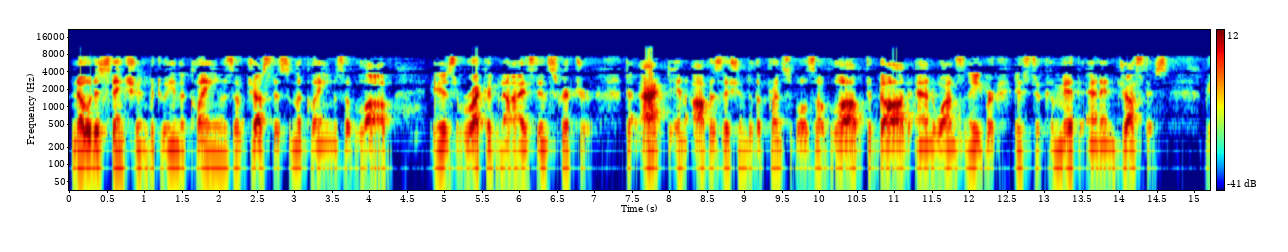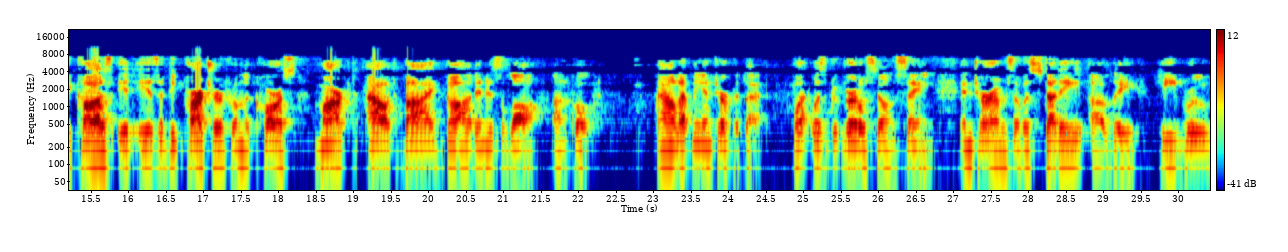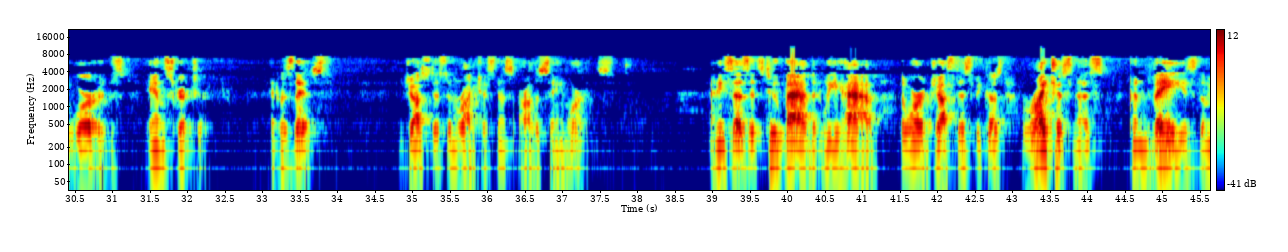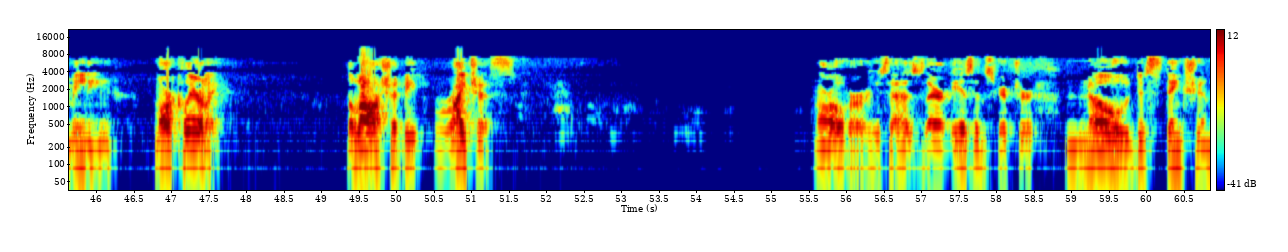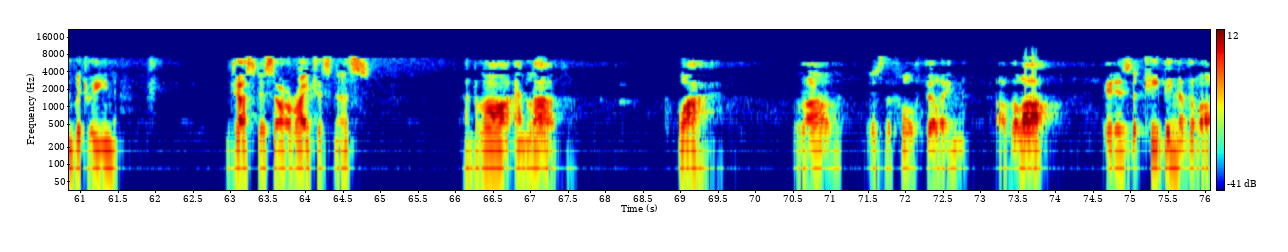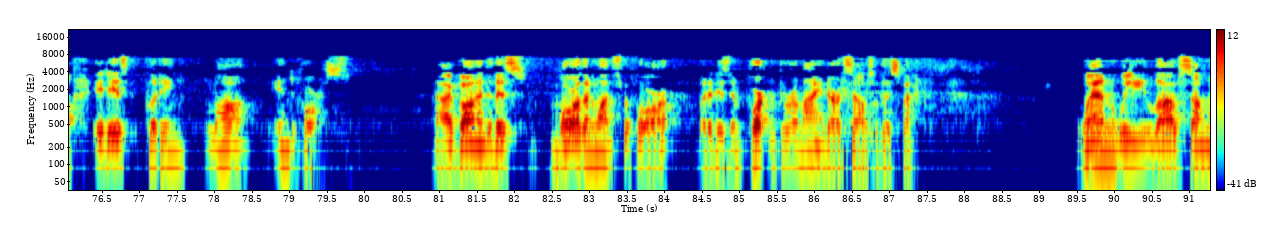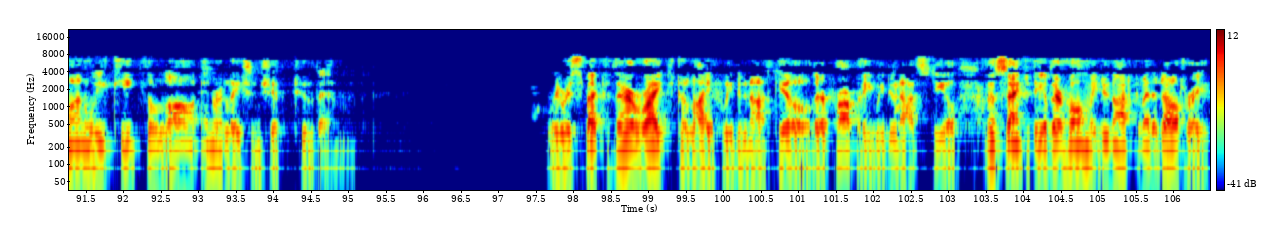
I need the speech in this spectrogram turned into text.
No distinction between the claims of justice and the claims of love is recognized in scripture. To act in opposition to the principles of love to God and one's neighbor is to commit an injustice because it is a departure from the course marked out by God in His law, unquote. Now let me interpret that. What was Girdlestone saying in terms of a study of the Hebrew words in scripture? It was this. Justice and righteousness are the same words. And he says it's too bad that we have the word justice because righteousness conveys the meaning more clearly. The law should be righteous. Moreover, he says, there is in scripture no distinction between justice or righteousness, and law and love. Why? Love is the fulfilling of the law. It is the keeping of the law. It is putting law into force. Now I've gone into this more than once before, but it is important to remind ourselves of this fact. When we love someone, we keep the law in relationship to them. We respect their right to life. We do not kill. Their property we do not steal. The sanctity of their home we do not commit adultery.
